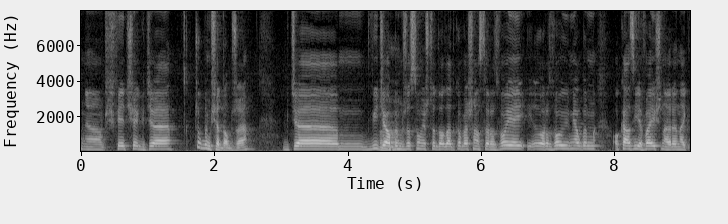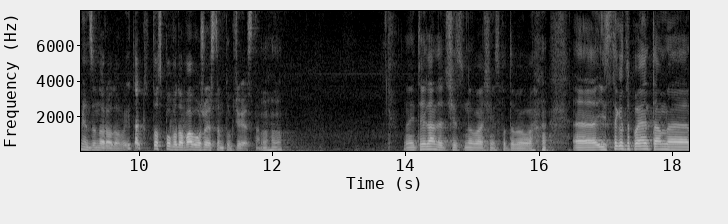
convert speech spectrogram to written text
e, w świecie, gdzie czułbym się dobrze, gdzie mm, widziałbym, że są jeszcze dodatkowe szanse rozwoju, i- rozwoju i miałbym okazję wejść na rynek międzynarodowy. I tak to spowodowało, że jestem tu, gdzie jestem. No i Tajlandia Ci się no właśnie spodobała. E, I z tego co pamiętam, e,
